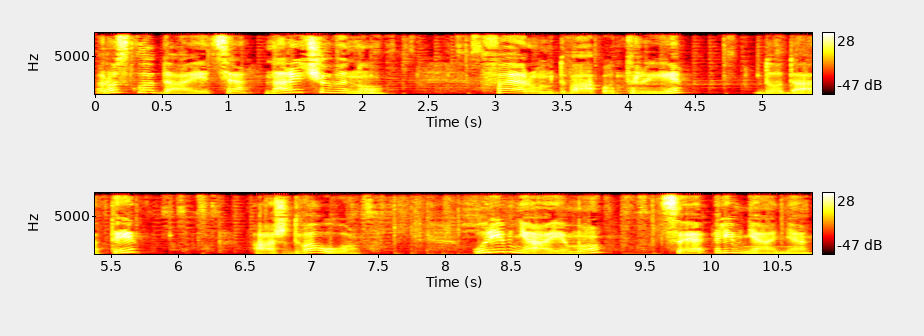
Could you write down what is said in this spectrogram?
розкладається на речовину ферум 2О3 додати H2O. Урівняємо це рівняння.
